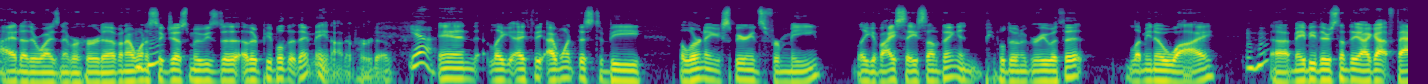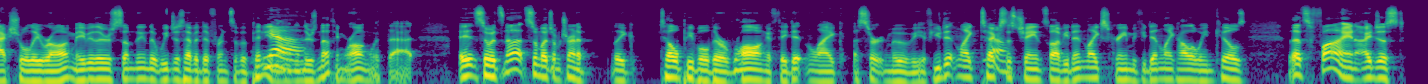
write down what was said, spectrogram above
I had otherwise never heard of, and I Mm-hmm. want to suggest movies to other people that they may not have heard of. Yeah. And like I think I want this to be a learning experience for me. Like if I say something and people don't agree with it, let me know why. Mm-hmm. Uh, maybe there's something I got factually wrong. Maybe there's something that we just have a difference of opinion on, and there's nothing wrong with that. It, so it's not so much I'm trying to like tell people they're wrong if they didn't like a certain movie. If you didn't like Texas Chainsaw, if you didn't like Scream, if you didn't like Halloween Kills, that's fine. I just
